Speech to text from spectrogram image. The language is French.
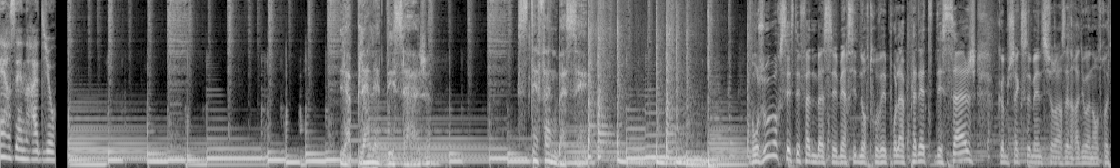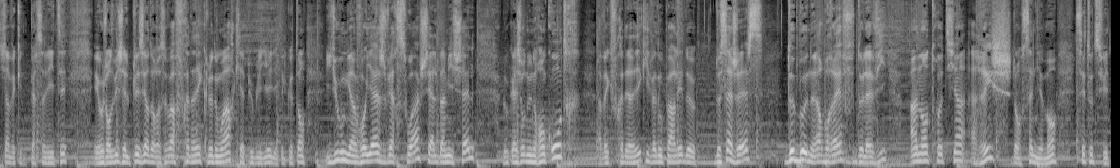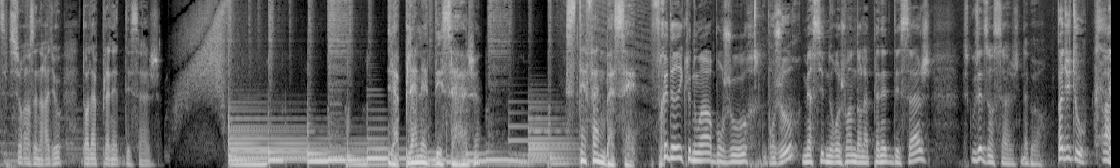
RZN Radio. La planète des sages. Stéphane Basset. Bonjour, c'est Stéphane Basset. Merci de nous retrouver pour la planète des sages. Comme chaque semaine sur RZN Radio, un entretien avec une personnalité. Et aujourd'hui, j'ai le plaisir de recevoir Frédéric Lenoir qui a publié il y a quelque temps Jung, un voyage vers soi chez Albin Michel. L'occasion d'une rencontre avec Frédéric. Il va nous parler de, de sagesse, de bonheur, bref, de la vie. Un entretien riche d'enseignements. C'est tout de suite sur RZN Radio dans la planète des sages. La planète des sages. Stéphane Basset. Frédéric Lenoir, bonjour. Bonjour. Merci de nous rejoindre dans la planète des sages. Est-ce que vous êtes un sage d'abord? Pas du tout. Ah,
